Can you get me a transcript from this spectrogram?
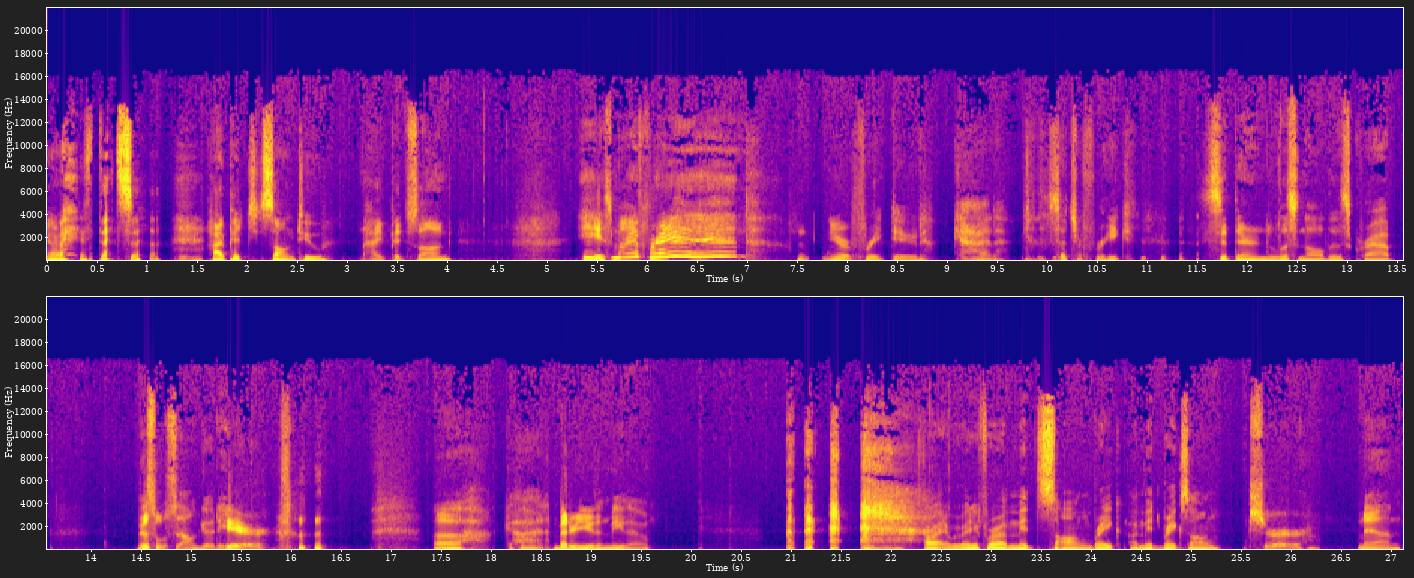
All right, that's a high pitched song too. High pitched song. He's my friend. You're a freak, dude. God, such a freak. Sit there and listen to all this crap. This will sound good here. Oh, God. Better you than me, though. All right, are we ready for a mid song break? A mid break song? Sure, man.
